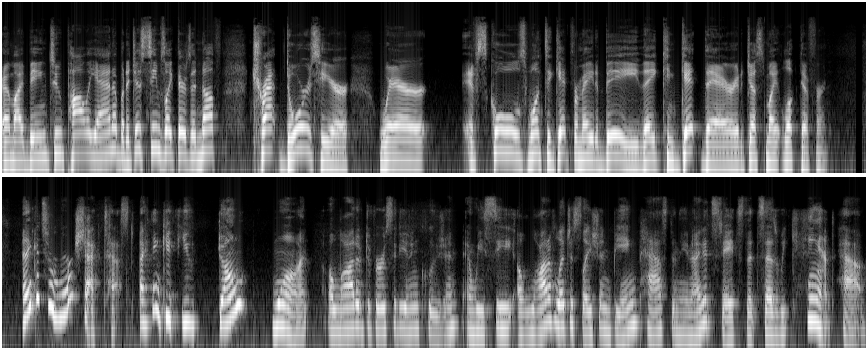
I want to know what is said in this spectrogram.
Am I being too Pollyanna? But it just seems like there's enough trap doors here where if schools want to get from A to B, they can get there. It just might look different. I think it's a Rorschach test. I think if you don't want a lot of diversity and inclusion, and we see a lot of legislation being passed in the United States that says we can't have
